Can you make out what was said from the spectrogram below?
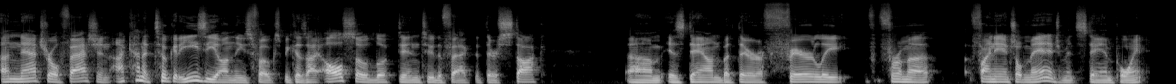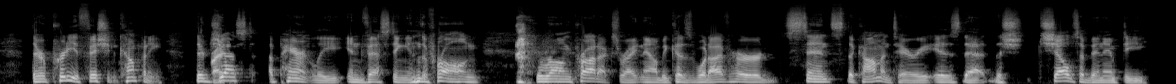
unnatural fashion. I kind of took it easy on these folks because I also looked into the fact that their stock um, is down, but they're a fairly, from a financial management standpoint, they're a pretty efficient company. They're Right. just apparently investing in the wrong the wrong products right now because what I've heard since the commentary is that the sh- shelves have been empty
